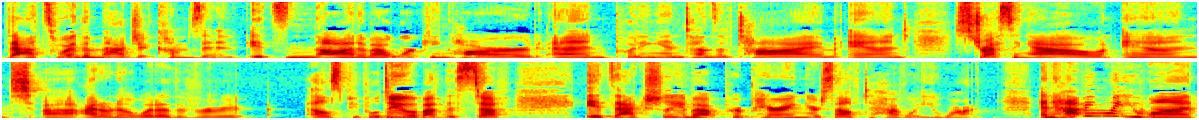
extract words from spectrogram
that's where the magic comes in. It's not about working hard and putting in tons of time and stressing out and uh, I don't know what other else people do about this stuff. It's actually about preparing yourself to have what you want. And having what you want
